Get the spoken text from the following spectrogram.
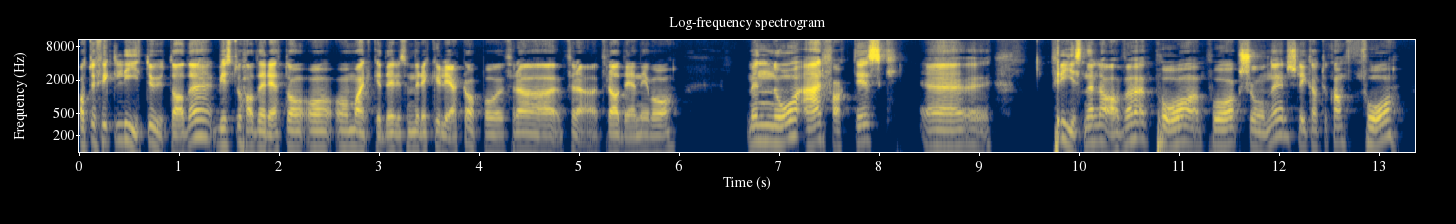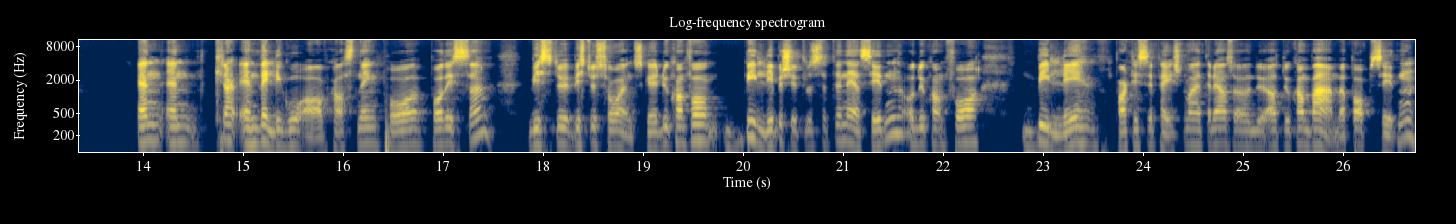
at du fikk lite ut av det hvis du hadde rett og, og, og markedet liksom rekulerte oppover fra, fra, fra, det nivået. Men nå er faktisk eh, prisene lave på, på, opsjoner, slik at du kan få en, en, en veldig god avkastning på, på disse hvis du, hvis du, så ønsker. Du kan få billig beskyttelse til nedsiden, og du kan få billig participation, hva heter det? Altså du, at du kan være med på oppsiden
